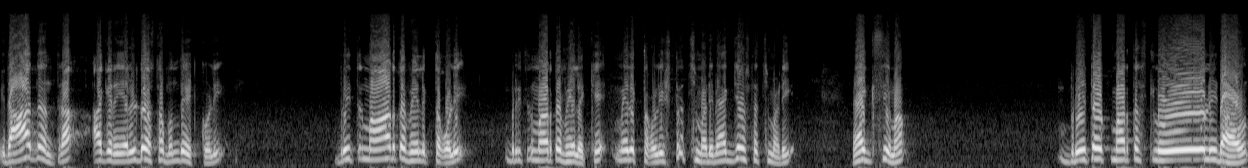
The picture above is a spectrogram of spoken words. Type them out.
ಇದಾದ ನಂತರ ಹಾಗೆ ಎರಡು ವರ್ಷ ಮುಂದೆ ಇಟ್ಕೊಳ್ಳಿ. ಬ್ರೀತ್ ಮಾಡ್ತಾ ಮೇಲಕ್ಕೆ ತಗೊಳ್ಳಿ. ಬ್ರೀತ್ ಮಾಡ್ತಾ ಮೇಲಕ್ಕೆ ಮೇಲಕ್ಕೆ ತಗೊಳ್ಳಿ. ಸ್ಟ್ರೆಚ್ ಮಾಡಿ ಮ್ಯಾಕ್ಸಿಮಮ್ ಸ್ಟ್ರೆಚ್ ಮಾಡಿ. ಮ್ಯಾಕ್ಸಿಮಮ್ ಬ್ರೀತ್ ಔಟ್ ಮಾಡ್ತಾ ಸ್ಲೋಲಿ ಡೌನ್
